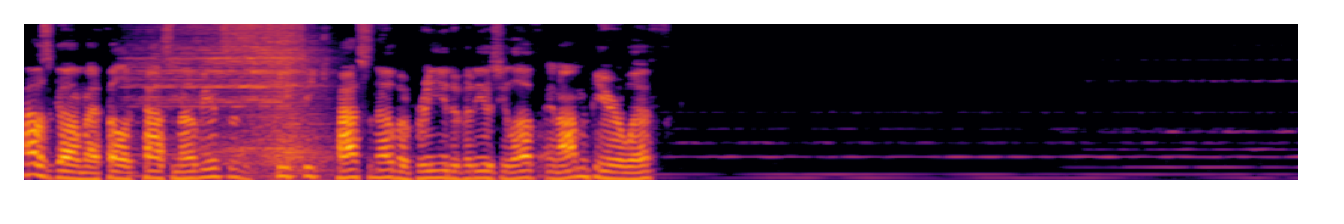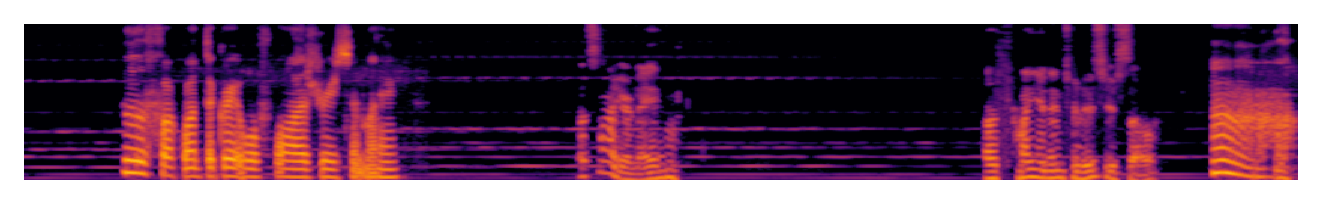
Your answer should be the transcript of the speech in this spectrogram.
How's it going, my fellow Casanovians? This is PC Casanova bringing you the videos you love, and I'm here with. Who the fuck went the Great Wolf Lodge recently? That's not your name. I was trying to introduce yourself. Are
